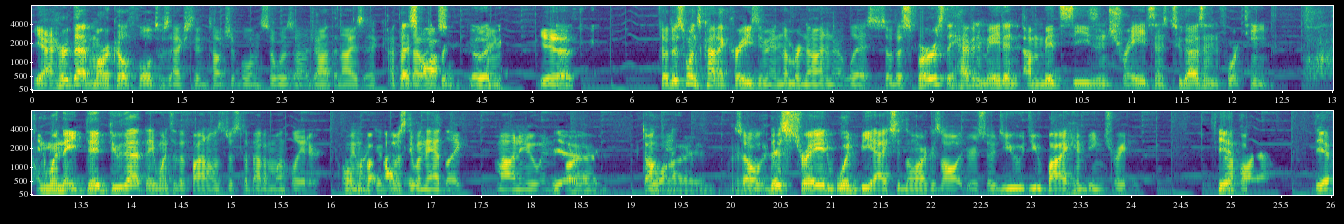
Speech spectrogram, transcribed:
Yeah, I heard that Markelle Fultz was actually untouchable, and so was uh, Jonathan Isaac. I thought That's that was awesome. Good. Yeah. So this one's kind of crazy, man. Number nine on our list. So the Spurs, they haven't made an, a mid-season trade since 2014. And when they did do that, they went to the finals just about a month later. Oh I mean, my goodness. obviously when they had like Manu and Yeah. And Duncan. And- So this trade would be actually LaMarcus Aldridge. So do you do you buy him being traded? Yeah. Yeah,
